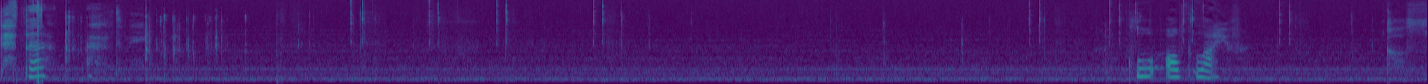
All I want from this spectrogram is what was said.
Pepper and me. Of life. Cause.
